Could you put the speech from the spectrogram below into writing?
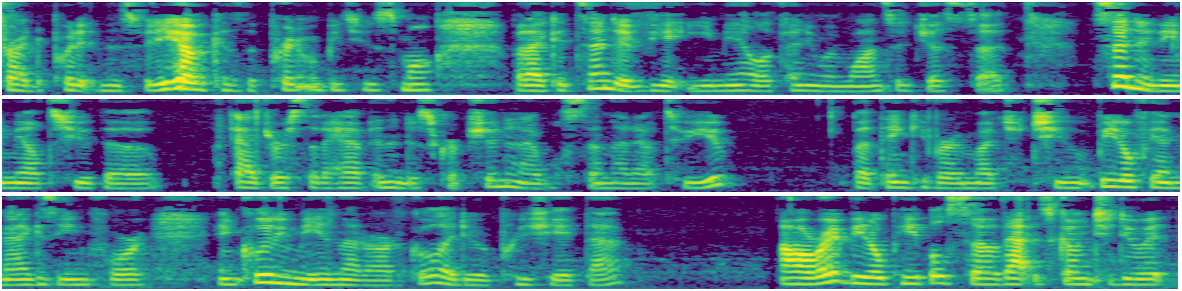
tried to put it in this video because the print would be too small, but I could send it via email if anyone wants it. Just uh, send an email to the address that I have in the description and I will send that out to you. But thank you very much to Beatle Fan Magazine for including me in that article. I do appreciate that. Alright Beatle people, so that is going to do it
